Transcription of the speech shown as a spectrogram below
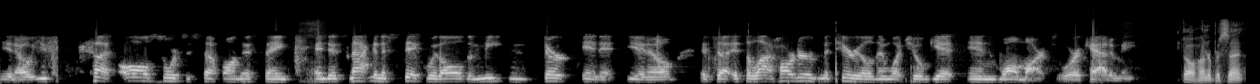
You know, you can cut all sorts of stuff on this thing, and it's not going to stick with all the meat and dirt in it. You know, it's a it's a lot harder material than what you'll get in Walmart or Academy. Oh, 100%.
